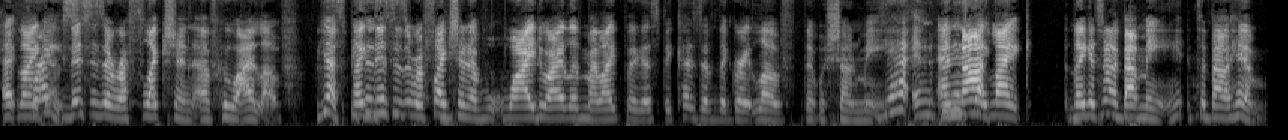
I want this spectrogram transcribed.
at like Christ. this is a reflection of who I love. Yes because Like this is a reflection of why do I live my life like this because of the great love that was shown me. yeah and and not like, like like it's not about me. It's about him.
